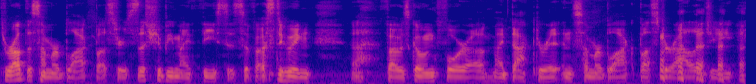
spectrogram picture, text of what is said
throughout the summer blockbusters this should be my thesis if i was doing uh, if i was going for uh, my doctorate in summer blockbusterology.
